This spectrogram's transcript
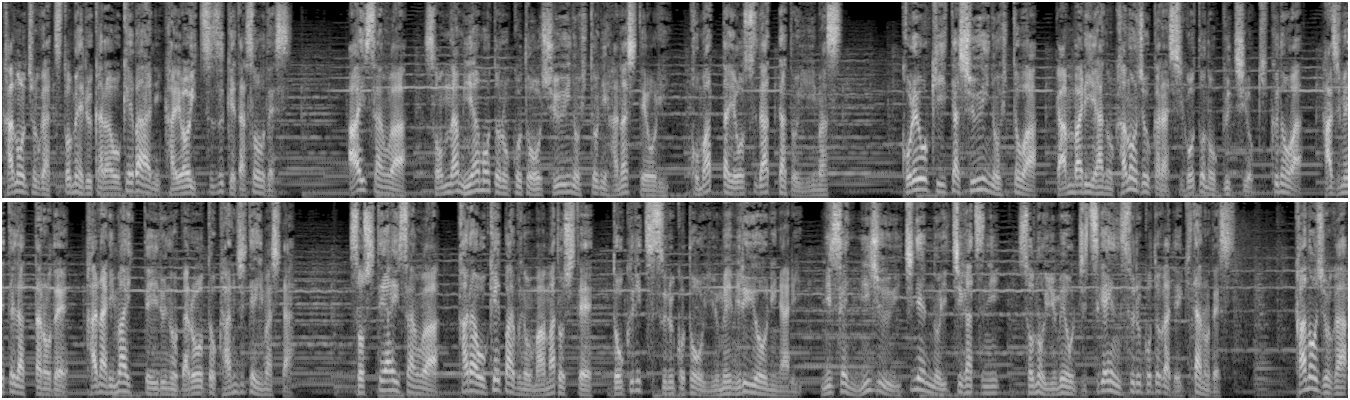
彼女が勤めるカラオケバーに通い続けたそうです。愛さんは、そんな宮本のことを周囲の人に話しており、困った様子だったと言います。これを聞いた周囲の人は、頑張り屋の彼女から仕事の愚痴を聞くのは初めてだったので、かなり参っているのだろうと感じていました。そして愛さんは、カラオケパブのママとして独立することを夢見るようになり、2021年の1月にその夢を実現することができたのです。彼女が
